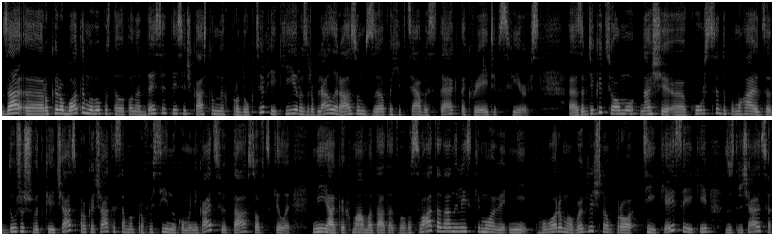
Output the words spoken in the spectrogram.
за е, роки роботи ми випустили понад 10 тисяч кастомних продуктів, які розробляли разом з фахівцями STEC та Creative Spheres. Е, завдяки цьому наші курси допомагають за дуже швидкий час прокачати саме професійну комунікацію та софт-скіли. Ніяких мама, тата твого свата на англійській мові ні. Говоримо виключно про ті кейси, які зустрічаються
